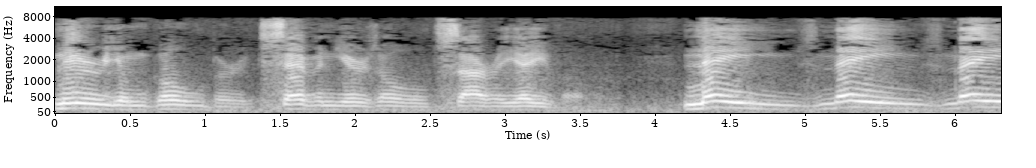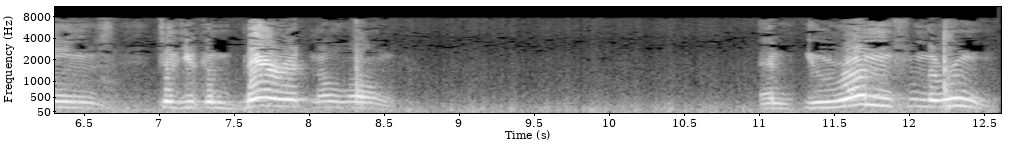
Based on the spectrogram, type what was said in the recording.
Miriam Goldberg, seven years old, Sarajevo. Names, names, names, till you can bear it no longer and you run from the room.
